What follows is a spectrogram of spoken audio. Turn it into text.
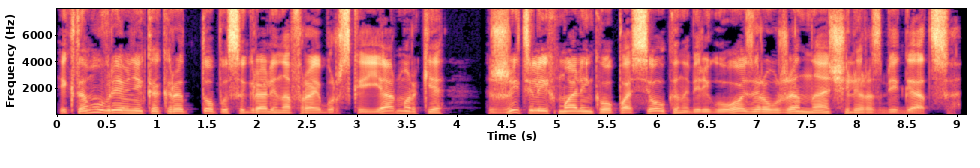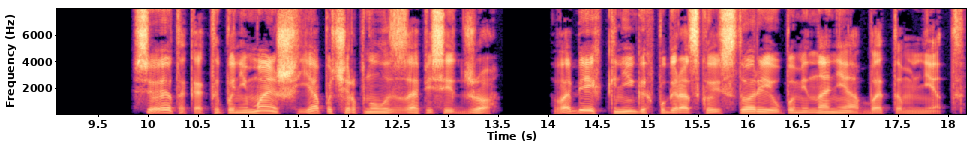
И к тому времени, как Ред-Топы сыграли на Фрайбургской ярмарке, жители их маленького поселка на берегу озера уже начали разбегаться. Все это, как ты понимаешь, я почерпнул из записей Джо. В обеих книгах по городской истории упоминания об этом нет.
